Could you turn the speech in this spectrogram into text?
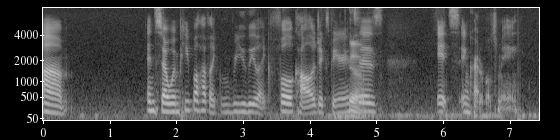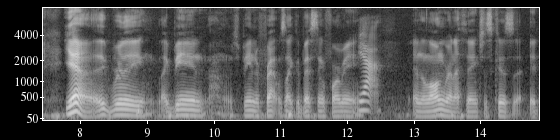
Um and so when people have like really like full college experiences, it's incredible to me. Yeah, it really, like, being, just being in the frat was, like, the best thing for me. Yeah. in the long run, I think, just because it,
